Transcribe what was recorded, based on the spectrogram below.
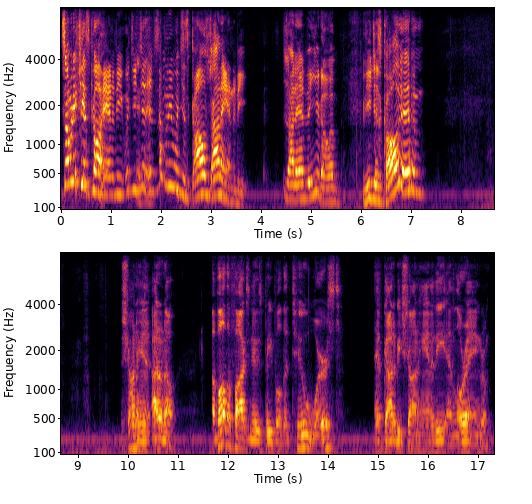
Somebody just call Hannity. Would you just if somebody would just call Sean Hannity? Sean Hannity, you know him. If you just call him. Sean Hannity, I don't know. Of all the Fox News people, the two worst have got to be Sean Hannity and Laura Ingraham.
